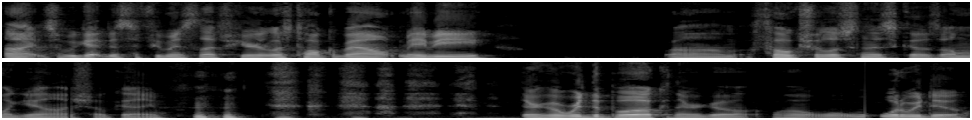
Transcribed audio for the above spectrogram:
All right. So we got just a few minutes left here. Let's talk about maybe um, folks are listening to this goes, oh my gosh, okay. they're gonna go read the book and they're gonna go, well, what do we do?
